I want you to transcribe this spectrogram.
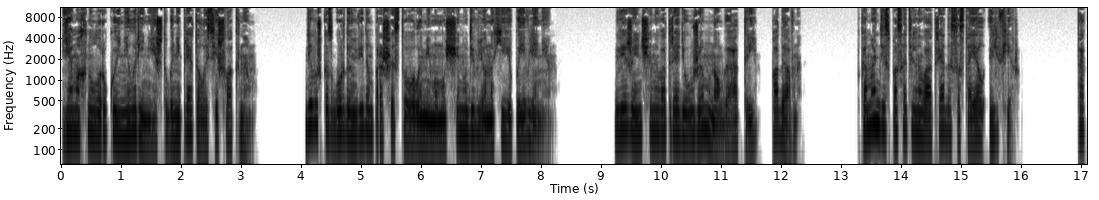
Я махнула рукой Нилриньи, чтобы не пряталась и шла к нам. Девушка с гордым видом прошествовала мимо мужчин, удивленных ее появлением. Две женщины в отряде уже много, а три — подавно. В команде спасательного отряда состоял Эльфир. Так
